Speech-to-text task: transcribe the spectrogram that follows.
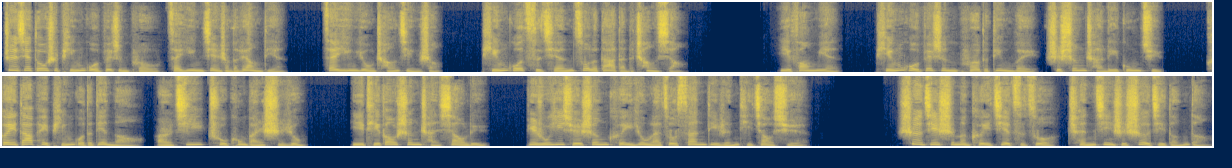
这些都是苹果 Vision Pro 在硬件上的亮点，在应用场景上，苹果此前做了大胆的畅想。一方面，苹果 Vision Pro 的定位是生产力工具，可以搭配苹果的电脑、耳机、触控板使用，以提高生产效率。比如，医学生可以用来做 3D 人体教学，设计师们可以借此做沉浸式设计等等。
